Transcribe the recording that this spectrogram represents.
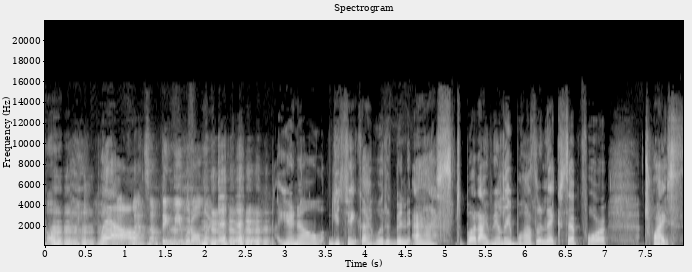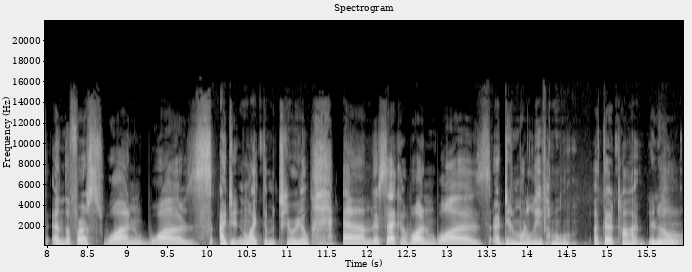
Well, That's something we would all like. to you know, you think I would have been asked, but I really wasn't, except for twice. And the first one was I didn't like the material, and the second one was I didn't want to leave home at that time. You know,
